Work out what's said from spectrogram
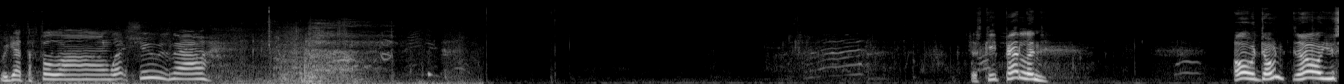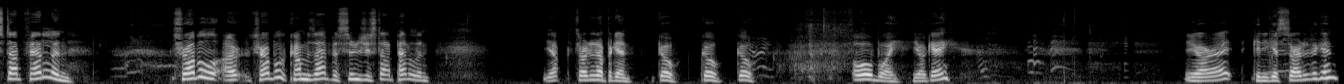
We got the full on wet shoes now. Just keep pedaling. Oh, don't, no, you stop pedaling. Trouble, uh, trouble comes up as soon as you stop pedaling. Yep, start it up again. Go, go, go. Oh boy, you okay? You all right? Can you get started again?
